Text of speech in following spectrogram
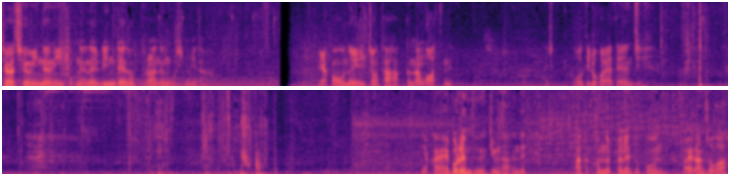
제가 지금 있는 이 동네는 린덴호프라는 곳입니다. 약간 오늘 일정 다 끝난 것 같은데 어디로 가야 되는지 약간 에버랜드 느낌 나는데 아까 건너편에서 본 그 빨간 소가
